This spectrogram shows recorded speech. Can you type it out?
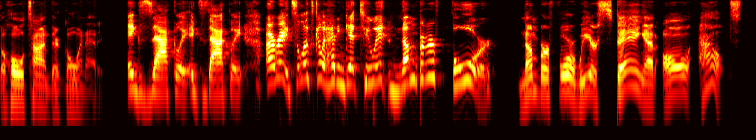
The whole time they're going at it. Exactly, exactly. All right, so let's go ahead and get to it. Number four. Number four, we are staying at all outs,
